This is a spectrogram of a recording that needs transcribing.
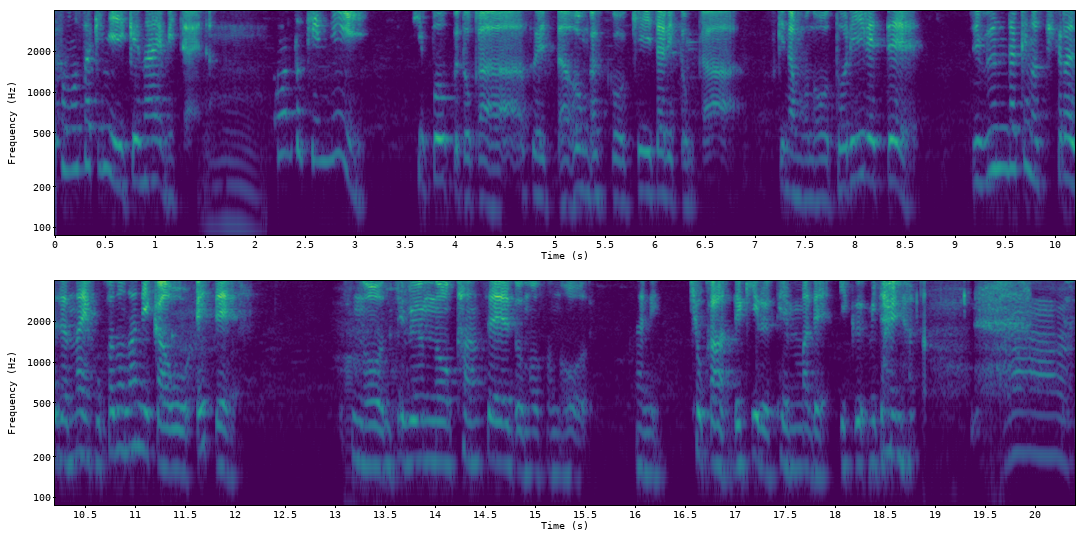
その先に行けないみたいな。うんこの時にヒップホップとかそういった音楽を聴いたりとか好きなものを取り入れて自分だけの力じゃない他の何かを得てその自分の完成度のその何許可できる点まで行くみたいな。はあ。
